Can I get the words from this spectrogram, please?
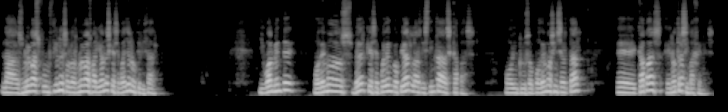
las nuevas funciones o las nuevas variables que se vayan a utilizar. Igualmente, podemos ver que se pueden copiar las distintas capas o incluso podemos insertar eh, capas en otras imágenes.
